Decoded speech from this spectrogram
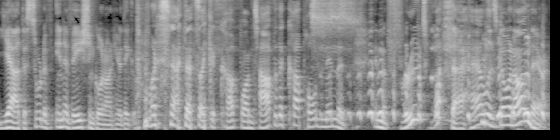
yeah, the sort of innovation going on here. They what is that? That's like a cup on top of the cup holding in the in the fruit. What the hell is going on there?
